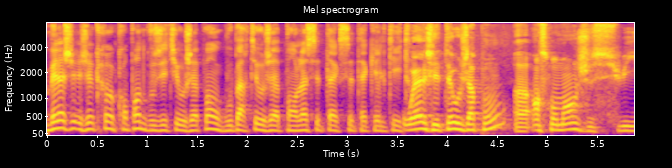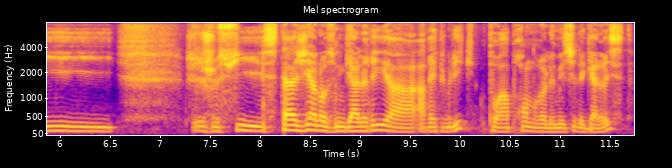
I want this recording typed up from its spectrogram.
mais là, j'ai cru comprendre que vous étiez au Japon ou que vous partez au Japon. Là, c'est à, à, quel titre? Ouais, j'étais au Japon. Euh, en ce moment, je suis je suis stagiaire dans une galerie à, République pour apprendre le métier de galeriste.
